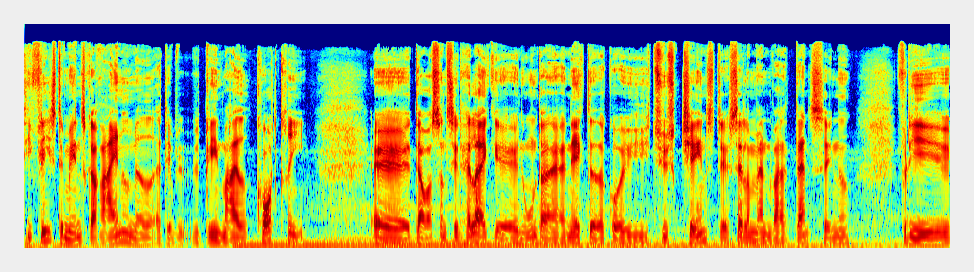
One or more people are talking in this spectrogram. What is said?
de fleste mennesker regnede med, at det ville blive en meget kort krig. Øh, der var sådan set heller ikke øh, nogen, der nægtede at gå i tysk tjeneste, selvom man var dansksindet. Fordi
